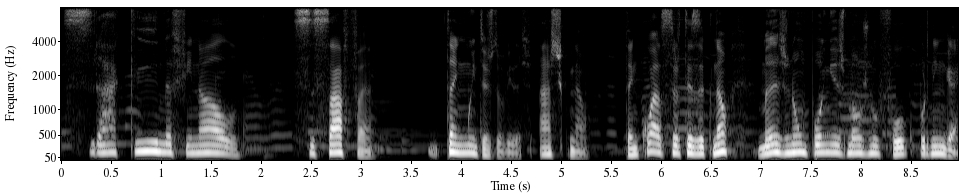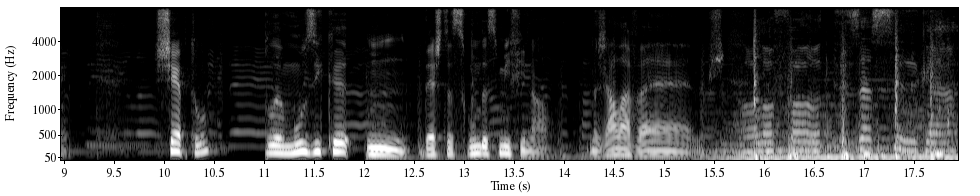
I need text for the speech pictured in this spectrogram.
será que na final se safa? Tenho muitas dúvidas. Acho que não. Tenho quase certeza que não, mas não ponho as mãos no fogo por ninguém. Excepto pela música 1 desta segunda semifinal. Mas já lá vamos. holofotes a cegar.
